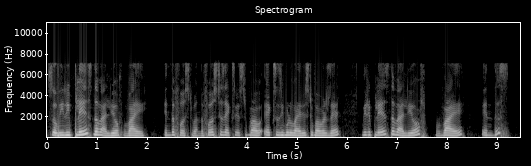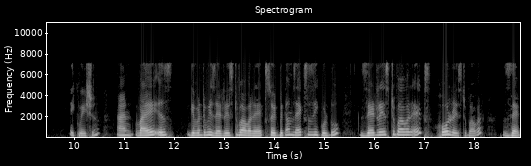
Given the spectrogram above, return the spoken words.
So we replace the value of y in the first one. The first is x raised to power x is equal to y raised to power z. We replace the value of y in this equation and y is given to be z raised to power x. So it becomes x is equal to z raised to power x whole raised to power z.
